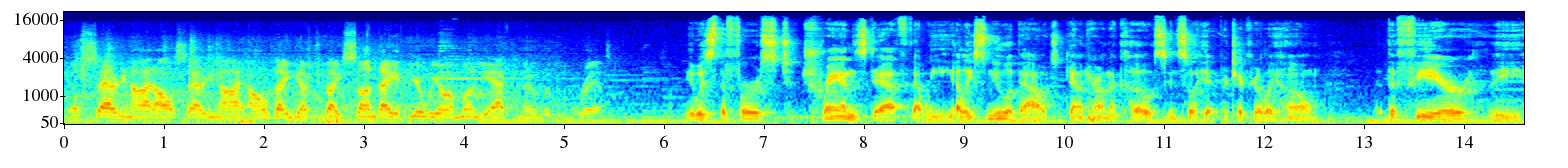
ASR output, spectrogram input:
you know, Saturday night, all Saturday night, all day yesterday, Sunday, and here we are Monday afternoon with an arrest. It was the first trans death that we at least knew about down here on the coast, and so it hit particularly home. The fear, the,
